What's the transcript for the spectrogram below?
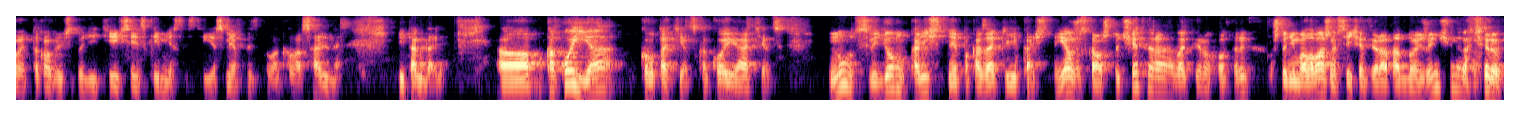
такое, такое количество детей в сельской местности, ее смертность была колоссальная и так далее. А, какой я крутотец, какой я отец? Ну, сведем количественные показатели и качественные. Я уже сказал, что четверо, во-первых. Во-вторых, что немаловажно, все четверо от одной женщины, во-первых.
